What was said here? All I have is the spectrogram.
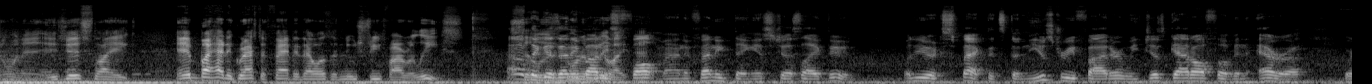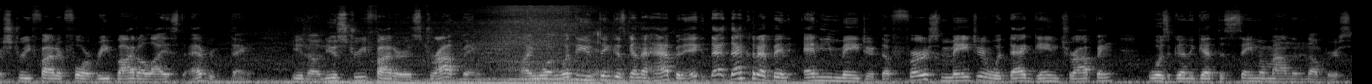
doing it. It's just like everybody had to grasp the fact that that was a new Street Fighter release. I don't So think it's gonna anybody's like that. fault, man. If anything, it's just like, dude, what do you expect? It's the new Street Fighter. We just got off of an era where Street Fighter 4 revitalized everything. You know, new Street Fighter is dropping. Like, what what do you think is gonna happen? It, that that could have been any major. The first major with that game dropping was gonna get the same amount of numbers.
